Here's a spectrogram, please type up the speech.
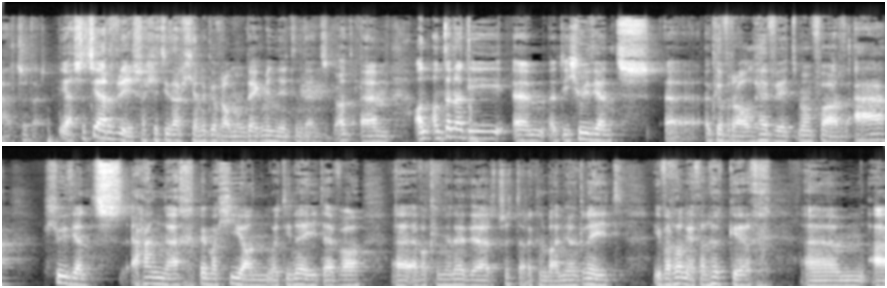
ar trydar. Ie, yeah, so ti ar frys, allai ti ddarllen y gyfrol mewn 10 munud, ynddo, ti'n gwybod? Um, ond on dyna di, um, ydi llwyddiant uh, y gyfrol hefyd mewn ffordd, a llwyddiant ehangach be mae Llion wedi wneud efo, uh, efo cyngeneddiau'r trydar ac yn blaen. Mae o'n gwneud i farddoniaeth yn hygyrch, um, a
